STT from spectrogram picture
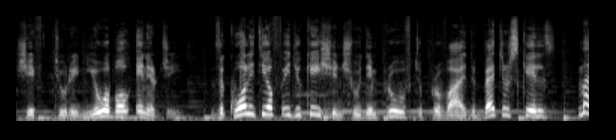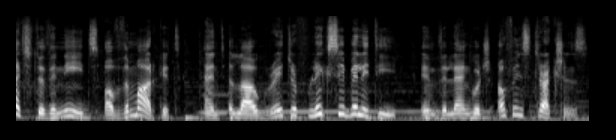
shift to renewable energy. The quality of education should improve to provide better skills matched to the needs of the market and allow greater flexibility in the language of instructions.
